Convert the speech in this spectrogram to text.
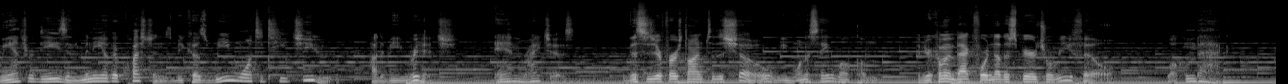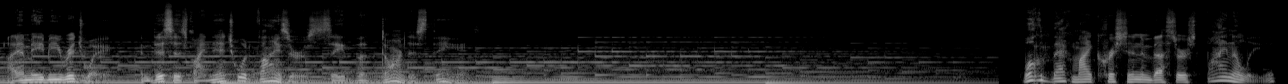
We answer these and many other questions because we want to teach you how to be rich and righteous. If this is your first time to the show, we want to say welcome. If you're coming back for another spiritual refill, welcome back. I am AB Ridgeway, and this is Financial Advisors Say the Darndest Things. Welcome back, my Christian investors. Finally,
